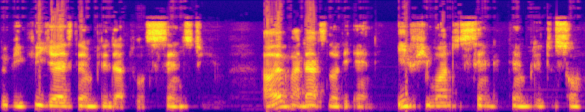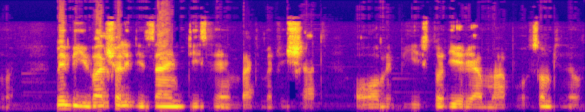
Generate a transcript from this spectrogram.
Maybe QGIS template that was sent to you. However, that's not the end. If you want to send the template to someone, maybe you've actually designed this um, bathymetry chart or maybe a study area map or something else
